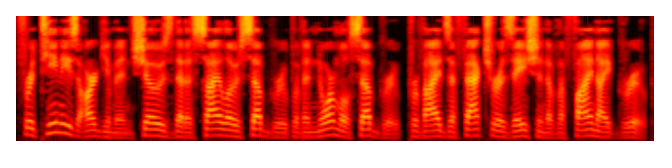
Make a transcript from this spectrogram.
Frattini's argument shows that a Sylow subgroup of a normal subgroup provides a factorization of a finite group.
